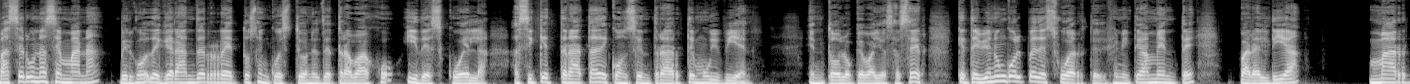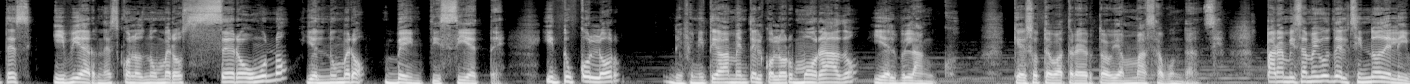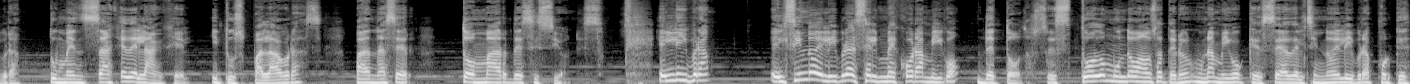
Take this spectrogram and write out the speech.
Va a ser una semana, Virgo, de grandes retos en cuestiones de trabajo y de escuela, así que trata de concentrarte muy bien en todo lo que vayas a hacer. Que te viene un golpe de suerte, definitivamente, para el día martes y viernes con los números 01 y el número 27. Y tu color, definitivamente el color morado y el blanco, que eso te va a traer todavía más abundancia. Para mis amigos del signo de Libra, tu mensaje del ángel y tus palabras van a ser tomar decisiones. El Libra el signo de Libra es el mejor amigo de todos. Es todo mundo vamos a tener un amigo que sea del signo de Libra porque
